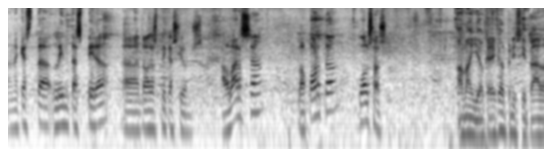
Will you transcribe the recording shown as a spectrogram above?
en aquesta lenta espera eh, de les explicacions? El Barça, la porta o el soci? Home, jo crec que el principal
